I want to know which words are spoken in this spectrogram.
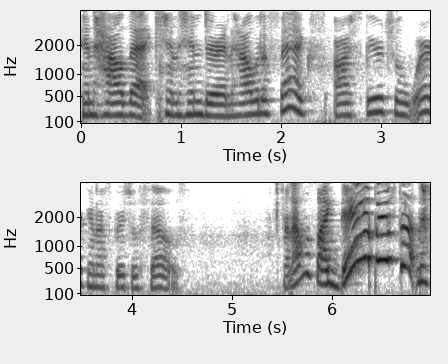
And how that can hinder and how it affects our spiritual work and our spiritual selves. And I was like, damn, bitch, that,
